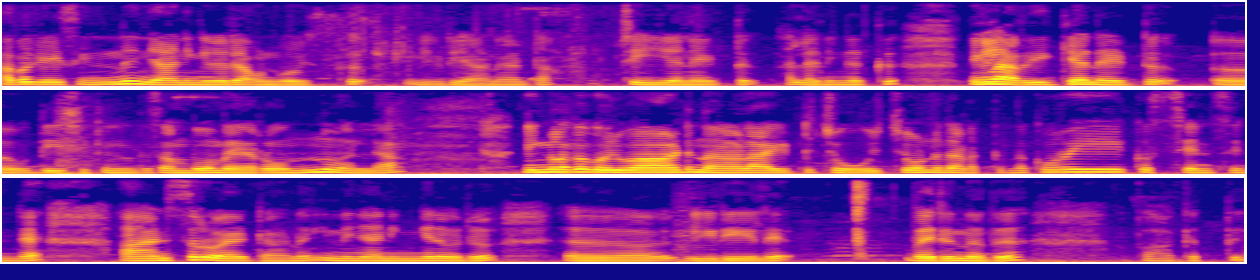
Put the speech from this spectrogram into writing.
അപ്പോൾ ഗൈസ് ഇന്ന് ഞാനിങ്ങനെ ഒരു ഔണ്ട് വോയിസ് വീഡിയോ ആണ് കേട്ടോ ചെയ്യാനായിട്ട് അല്ല നിങ്ങൾക്ക് നിങ്ങളെ അറിയിക്കാനായിട്ട് ഉദ്ദേശിക്കുന്നത് സംഭവം വേറെ ഒന്നുമല്ല. നിങ്ങളൊക്കെ ഒരുപാട് നാളായിട്ട് ചോദിച്ചുകൊണ്ട് നടക്കുന്ന കുറേ ക്വസ്റ്റ്യൻസിന്റെ ആൻസറുമായിട്ടാണ് ഇന്ന് ഞാൻ ഇങ്ങനെ ഒരു വീഡിയോയിൽ വരുന്നത്. അപ്പോൾ അകത്ത്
